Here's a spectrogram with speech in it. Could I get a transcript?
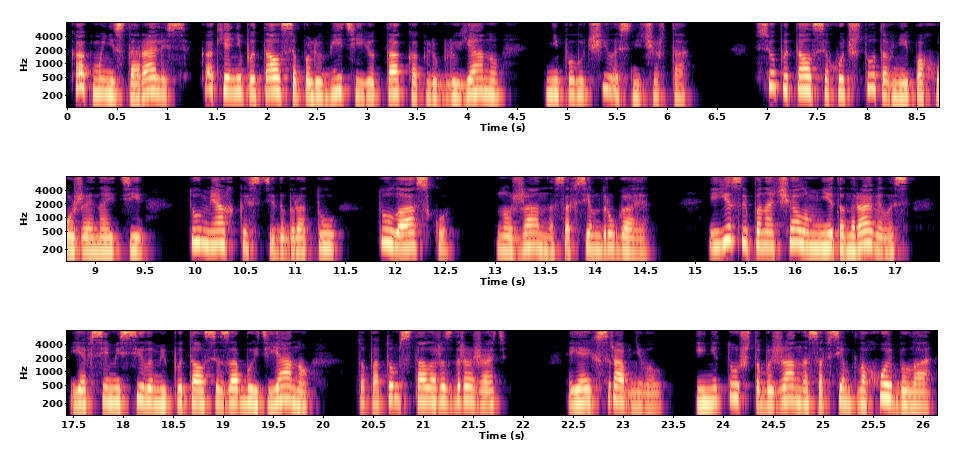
Как мы ни старались, как я не пытался полюбить ее так, как люблю Яну, не получилось ни черта. Все пытался хоть что-то в ней похожее найти, ту мягкость и доброту, ту ласку, но Жанна совсем другая. И если поначалу мне это нравилось, я всеми силами пытался забыть Яну, то потом стало раздражать. Я их сравнивал, и не то, чтобы Жанна совсем плохой была,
